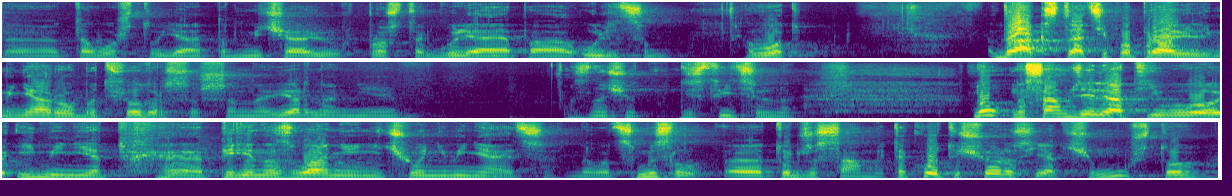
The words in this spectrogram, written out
э, того, что я подмечаю, просто гуляя по улицам. Вот. Да, кстати, поправили меня, робот Федор, совершенно верно, не, значит, действительно. Ну, на самом деле от его имени, от э, переназвания ничего не меняется. Да, вот, смысл э, тот же самый. Так вот, еще раз я к чему, что,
